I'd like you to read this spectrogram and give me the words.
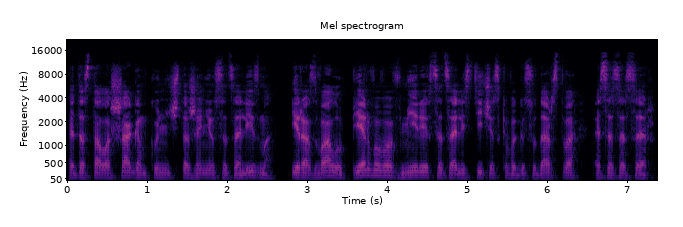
Это стало шагом к уничтожению социализма и развалу первого в мире социалистического государства СССР.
